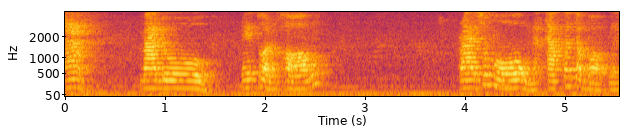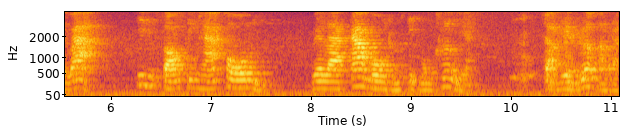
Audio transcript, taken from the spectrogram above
อะมาดูในส่วนของรายชั่วโมงนะครับ ก็จะบอกเลยว่า 22 สิงหาคม เวลา 9 โมงถึง 10 โมงครึ่งเนี่ย จะเรียนเรื่องอะไร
